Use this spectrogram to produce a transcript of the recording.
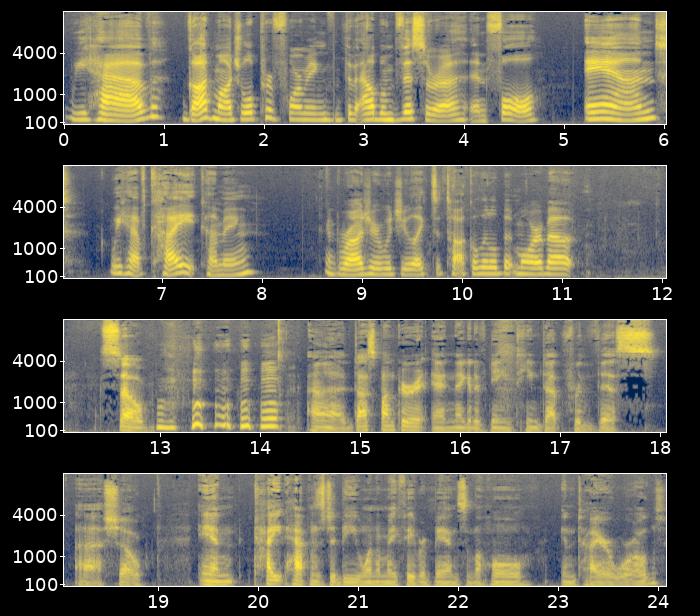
We have God Module performing the album Viscera in full. And we have Kite coming. And Roger, would you like to talk a little bit more about So, uh, Das Bunker and Negative Gain teamed up for this uh, show. And Kite happens to be one of my favorite bands in the whole entire world.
